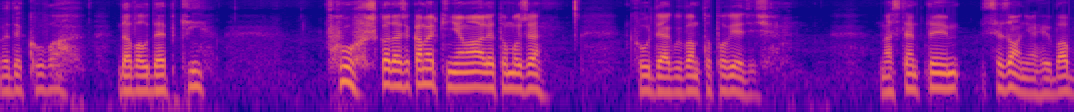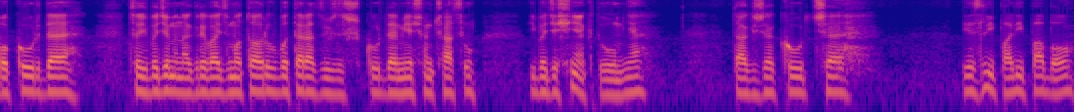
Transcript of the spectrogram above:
Będę kuwa dawał depki. Fuh, szkoda, że kamerki nie ma, ale to może kurde, jakby wam to powiedzieć. W następnym sezonie chyba, bo kurde coś będziemy nagrywać z motorów, bo teraz już kurde miesiąc czasu i będzie śnieg tu u mnie. Także kurczę jest lipa, lipa, bo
